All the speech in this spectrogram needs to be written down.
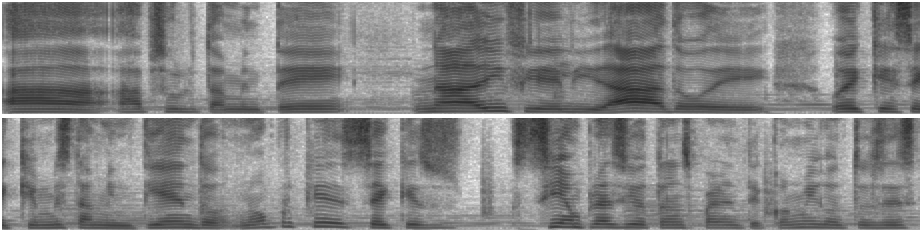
a absolutamente nada de infidelidad o de, o de que sé que me está mintiendo, ¿no? Porque sé que es- siempre ha sido transparente conmigo, entonces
